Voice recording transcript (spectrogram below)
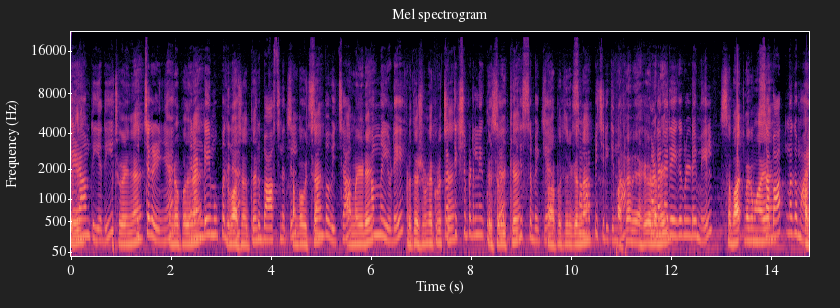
ഏഴാം തീയതി ഉച്ച കഴിഞ്ഞ് രണ്ട് മുപ്പതിന് കൃപാസനത്തിൽ സംഭവിച്ച അമ്മയുടെ അമ്മയുടെ കുറിച്ച് പ്രത്യക്ഷപ്പെടലിനെ കുറിച്ച് സമർപ്പിച്ചിരിക്കുന്ന പഠനരേഖകളുടെ മേൽ സഭാത്മകമായ സഭാത്മകമായ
